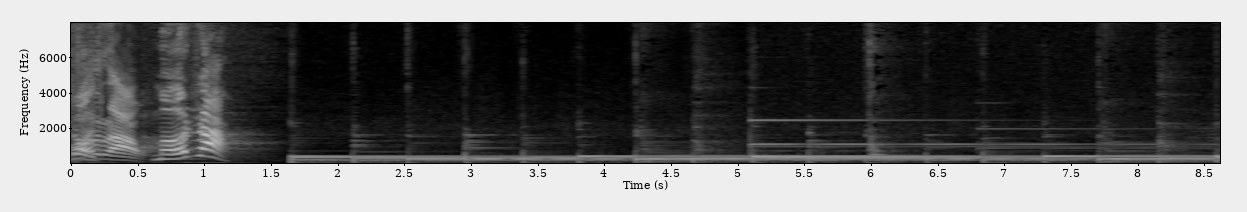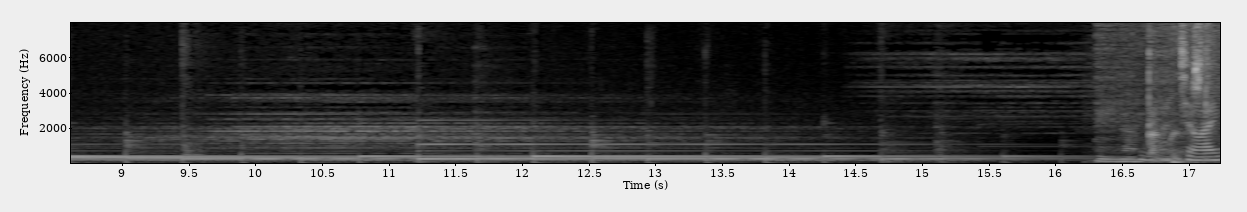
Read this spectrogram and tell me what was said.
mở rào. mở ra Dạ, tặng chào anh.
